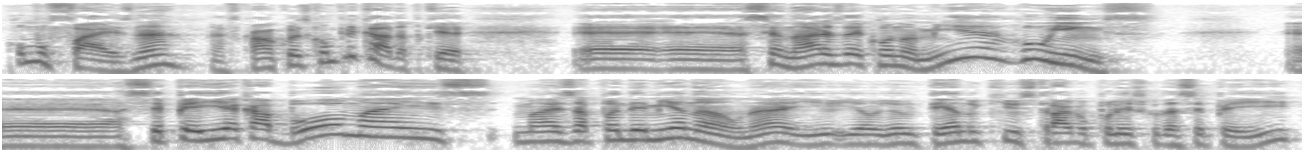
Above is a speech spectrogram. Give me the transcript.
como faz, né? Vai ficar uma coisa complicada, porque é, é cenários da economia ruins, é, a CPI acabou, mas, mas a pandemia não, né? E, e eu, eu, entendo que o estrago político da CPI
